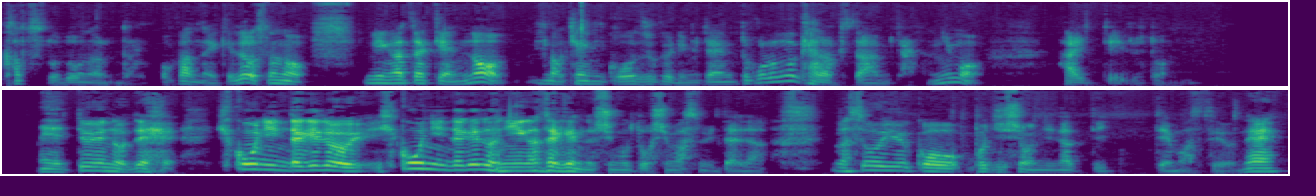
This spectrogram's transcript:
勝つとどうなるんだろう？わかんないけど、その、新潟県の、まあ、健康づくりみたいなところのキャラクターみたいなのにも入っていると。えー、というので、非公認だけど、非公認だけど、新潟県の仕事をしますみたいな、まあ、そういう、こう、ポジションになっていってますよね。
